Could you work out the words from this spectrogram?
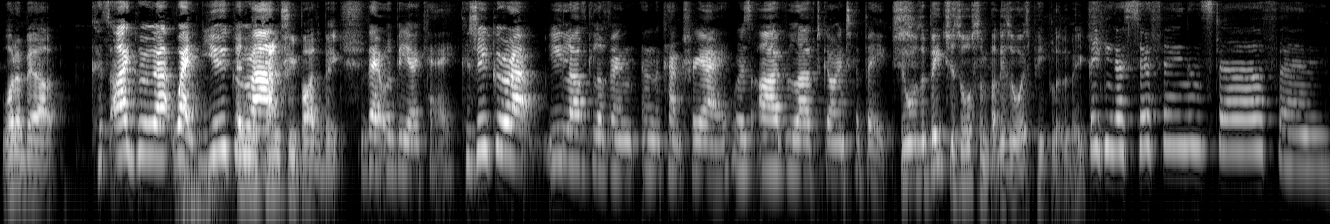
What about Because I grew up. Wait, you grew up in the up. country by the beach? That would be okay. Because you grew up, you loved living in the country, eh? Whereas I've loved going to the beach. Well, the beach is awesome, but there's always people at the beach. But you can go surfing and stuff and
